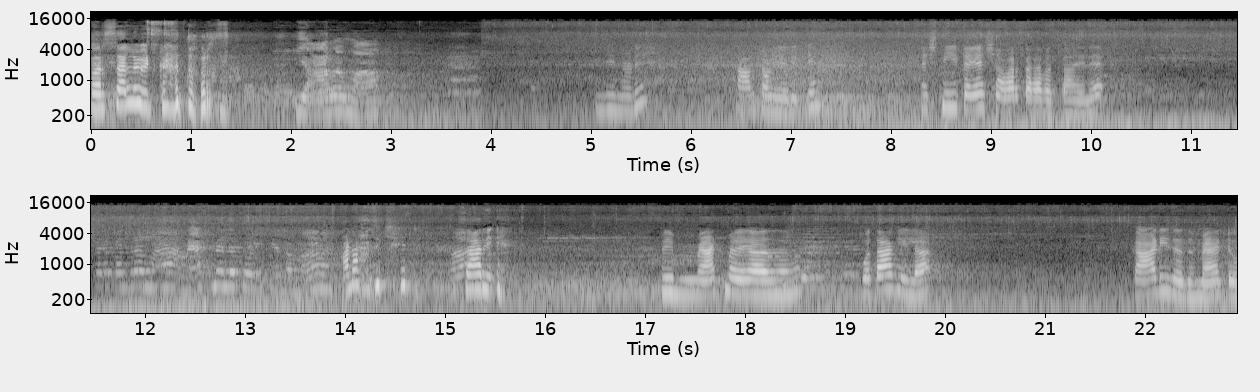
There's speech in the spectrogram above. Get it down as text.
ಪರ್ಸಲ್ಲೂ ಇಟ್ಕೊಂಡು ತೋರಿಸ. ಯಾರಮ್ಮ? ಇಲ್ಲಿ ನೋಡಿ ಕಾಲು ತೊಳೆಯೋದಕ್ಕೆ ಎಷ್ಟು ನೀಟಾಗಿ ಶವರ್ ಥರ ಬರ್ತಾ ಇದೆ. ಅಣ್ಣ ಅದಕ್ಕೆ ಸಾರಿ ಈ ಮ್ಯಾಟ್ ಮೇಲೆ ಗೊತ್ತಾಗಲಿಲ್ಲ. ಕಾಡಿದದು ಮ್ಯಾಟು.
